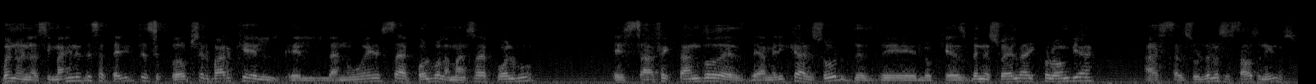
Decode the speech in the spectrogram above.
Bueno, en las imágenes de satélite se puede observar que el, la nube esta de polvo, la masa de polvo, está afectando desde América del Sur, desde lo que es Venezuela y Colombia, hasta el sur de los Estados Unidos.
